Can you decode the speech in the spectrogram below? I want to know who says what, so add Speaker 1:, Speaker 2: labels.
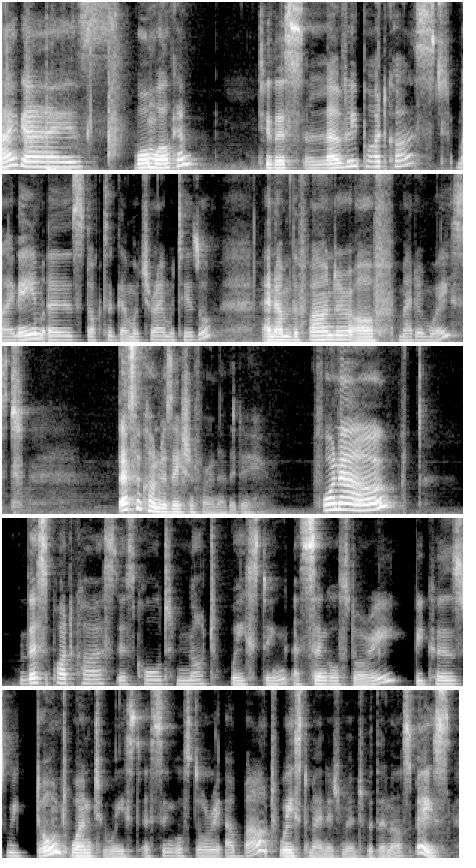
Speaker 1: Hi, guys. Warm welcome to this lovely podcast. My name is Dr. Gamuchirai Mutezo, and I'm the founder of Madam Waste. That's a conversation for another day. For now, this podcast is called Not Wasting a Single Story because we don't want to waste a single story about waste management within our space.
